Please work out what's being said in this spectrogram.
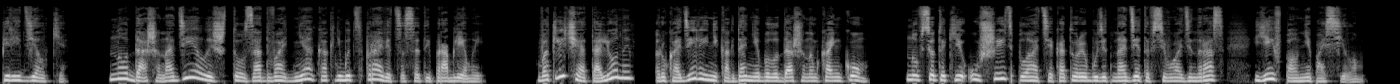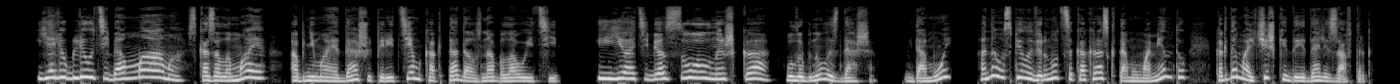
переделки. Но Даша надеялась, что за два дня как-нибудь справится с этой проблемой. В отличие от Алены, рукоделие никогда не было Дашиным коньком, но все-таки ушить платье, которое будет надето всего один раз, ей вполне по силам. «Я люблю тебя, мама!» — сказала Майя, обнимая Дашу перед тем, как та должна была уйти. «И я тебя, солнышко!» — улыбнулась Даша. Домой она успела вернуться как раз к тому моменту, когда мальчишки доедали завтрак.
